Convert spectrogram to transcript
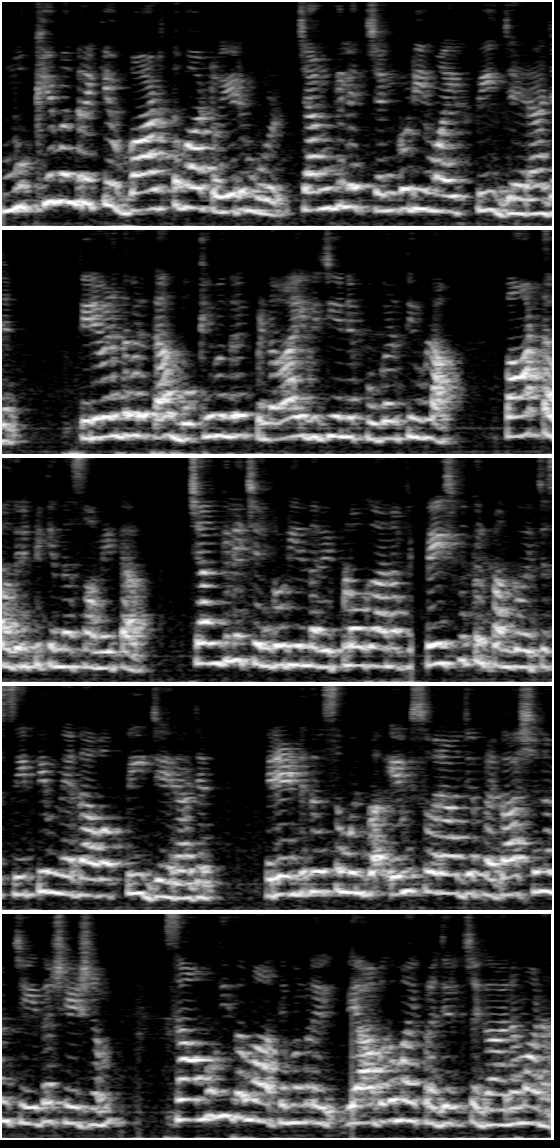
മുഖ്യമന്ത്രിക്ക് വാഴ്ത്തുപാട്ട് ഉയരുമ്പോൾ ചങ്കിലെ ചെങ്കൊടിയുമായി പി ജയരാജൻ. തിരുവനന്തപുരത്ത് മുഖ്യമന്ത്രി പിണറായി വിജയനെ പുകഴ്ത്തിയുള്ള പാട്ട് അവതരിപ്പിക്കുന്ന സമയത്ത് ചങ്കിലെ ചെങ്കൊടി എന്ന വിപ്ലവഗാനം ഫേസ്ബുക്കിൽ പങ്കുവച്ച സി പി എം നേതാവ് പി ജയരാജൻ. രണ്ടു ദിവസം മുൻപ് എം സ്വരാജ് പ്രകാശനം ചെയ്ത ശേഷം സാമൂഹിക മാധ്യമങ്ങളിൽ വ്യാപകമായി പ്രചരിച്ച ഗാനമാണ്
